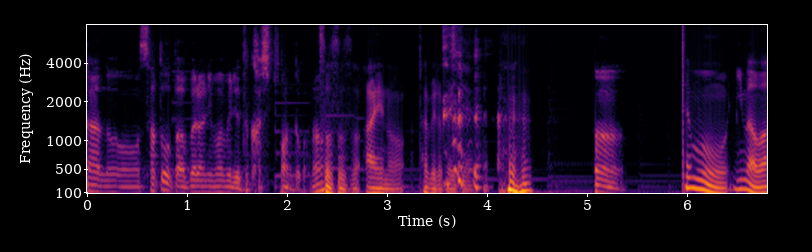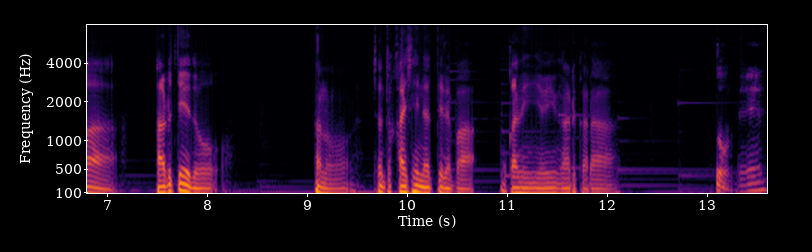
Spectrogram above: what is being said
あの、砂糖と油にまみれた菓子パンとかな？そうそうそう、ああいうの食べればいいじゃない うん。でも、今は、ある程度、あの、ちゃんと会社になってれば、お金に余裕があるから、そうね。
